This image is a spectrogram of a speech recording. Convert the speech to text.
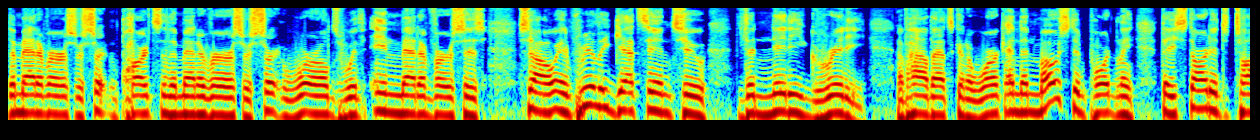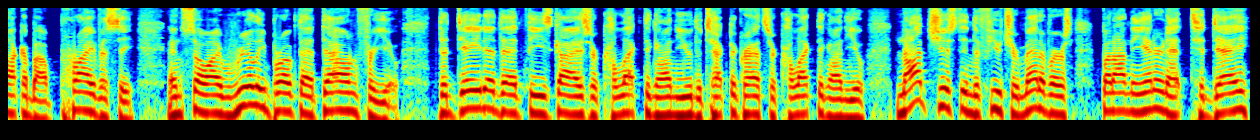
the metaverse or certain parts of the metaverse or certain worlds within metaverses. So it really gets into the nitty gritty of how that's going to work. And then, most importantly, they started to talk about privacy. And so I really broke that down for you. The data that these guys are collecting on you, the technocrats are collecting on you, not just in the future metaverse, but on the internet today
